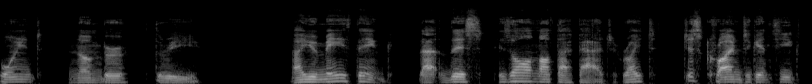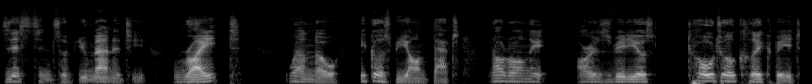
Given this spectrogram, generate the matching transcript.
Point number three. Now you may think that this is all not that bad, right? Just crimes against the existence of humanity, right? Well, no, it goes beyond that. Not only are his videos total clickbait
